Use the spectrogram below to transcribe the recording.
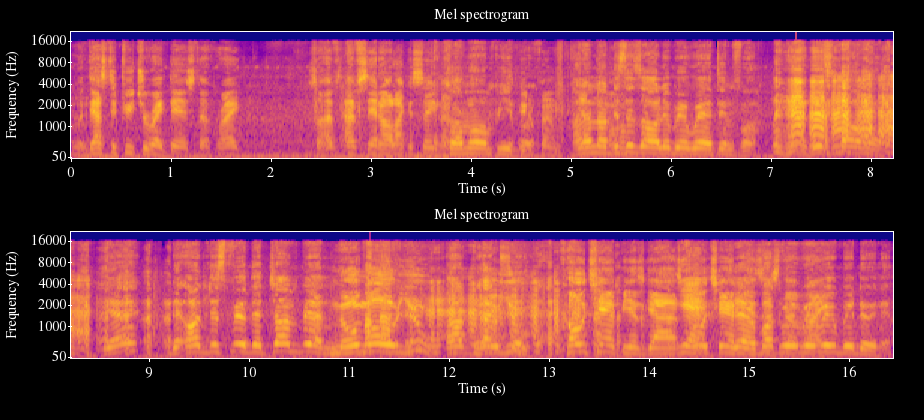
But mm-hmm. that's the future right there and stuff, right? So I've, I've said all I can say now. Come home, people. Beautiful family. I don't know, Come this home. is all you've been waiting for. this moment. Yeah? The undisputed champion. No, no, you. No, you. Co-champions, guys. Yeah. Co-champions. Yeah, but stuff, we, we, right? we, we're doing it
